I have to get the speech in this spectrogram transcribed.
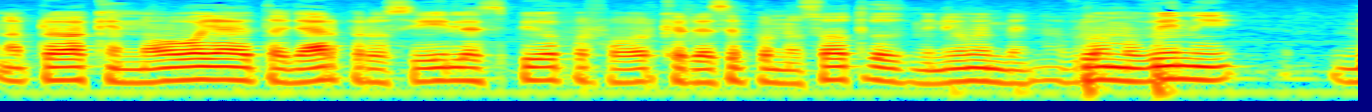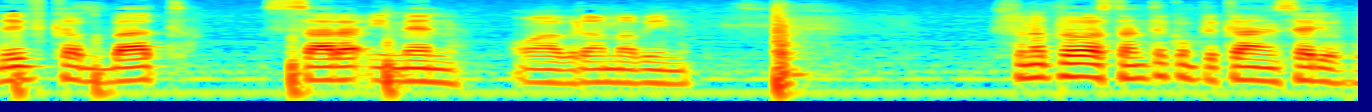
Una prueba que no voy a detallar, pero sí les pido por favor que recen por nosotros. Beniumen Ben Avrum Vini, Rivka Bat, Sara y Menu, o Abraham vino. Es una prueba bastante complicada, en serio.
